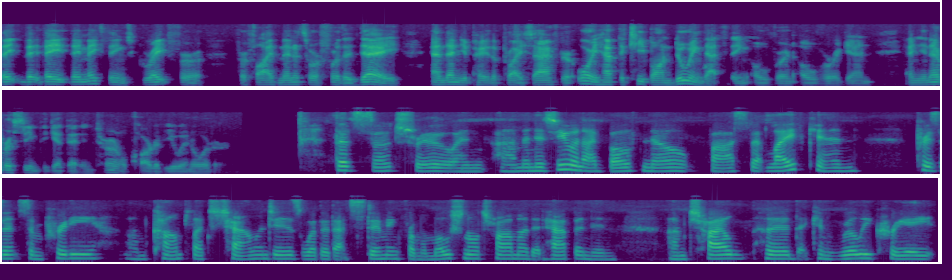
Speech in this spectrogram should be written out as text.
they they they, they make things great for for five minutes or for the day and then you pay the price after or you have to keep on doing that thing over and over again and you never seem to get that internal part of you in order That's so true. And um, and as you and I both know, Faust that life can present some pretty um, complex challenges, whether that's stemming from emotional trauma that happened in um, childhood that can really create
